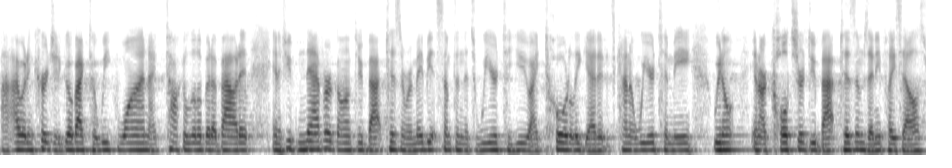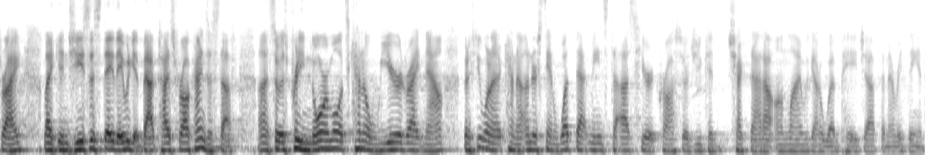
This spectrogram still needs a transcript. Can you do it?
I would encourage you to go back to week one. I talk a little bit about it. And if you've never gone through baptism, or maybe it's something that's weird to you, I totally get it. It's kind of weird to me. We don't, in our culture, do baptisms anyplace else, right? Like in Jesus' day, they would get baptized for all kinds of stuff. Uh, so it's pretty normal. It's kind of weird right now. But if you want to kind of understand what that means to us here at Crossroads, you could check that out online. We got a web page up and everything. And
